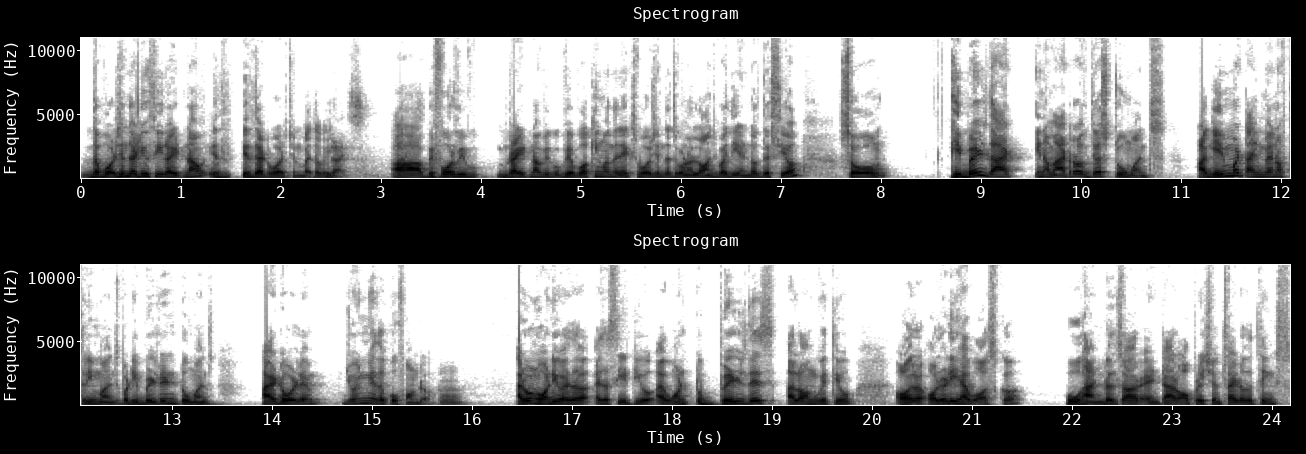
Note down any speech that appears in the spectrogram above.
The version that you see right now is is that version, by the way. Nice. Uh, before we right now we we are working on the next version that's going to launch by the end of this year. So he built that in a matter of just two months. I gave him a timeline of three months, but he built it in two months. I told him, join me as a co-founder. Hmm. I don't want you as a as a CTO. I want to build this along with you. Or already have Oscar, who handles our entire operation side of the things.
